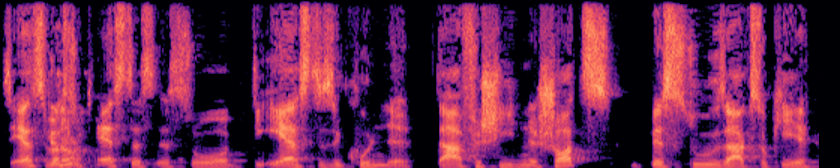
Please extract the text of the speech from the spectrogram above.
Das erste, genau. was du testest, ist so die erste Sekunde. Da verschiedene Shots, bis du sagst, okay,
